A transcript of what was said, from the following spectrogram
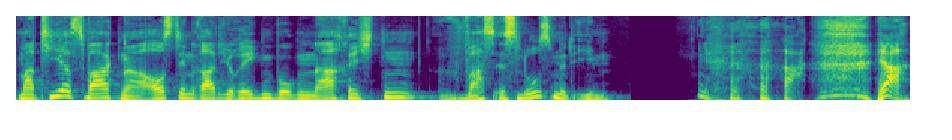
Matthias Wagner aus den Radio Regenbogen Nachrichten. Was ist los mit ihm? ja,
